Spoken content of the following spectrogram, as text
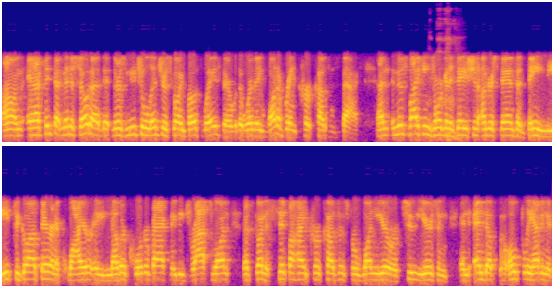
Um, and I think that Minnesota, that there's mutual interest going both ways there, where they want to bring Kirk Cousins back. And, and this Vikings organization understands that they need to go out there and acquire another quarterback, maybe draft one that's going to sit behind Kirk Cousins for one year or two years and, and end up hopefully having a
